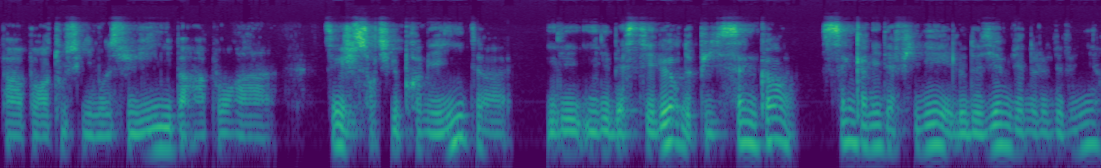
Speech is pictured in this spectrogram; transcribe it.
Par rapport à tous ceux qui m'ont suivi, par rapport à. Tu sais, j'ai sorti le premier hit, euh, il est, il est best-seller depuis 5 ans, 5 années d'affilée, et le deuxième vient de le devenir.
